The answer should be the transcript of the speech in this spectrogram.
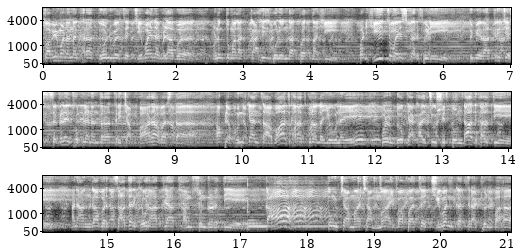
स्वाभिमानानं घरात दोन वेळचं जेवायला मिळावं म्हणून तुम्हाला काहीच बोलून दाखवत नाही. पण हीच वयस्कर पिढी तुम्ही रात्रीचे सगळे झोपल्यानंतर रात्रीच्या बारा वाजता आपल्या हुंदक्यांचा आवाज घरात कुणाला येऊ नये म्हणून डोक्याखालची उशी तोंडात घालतीये आणि अंगावर चादर घेऊन आतल्या थांबसून रडतीये. का? तुमच्या माझ्या माय बापाचं जीवन कत्र आठवून पहा.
